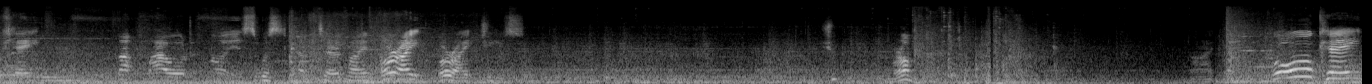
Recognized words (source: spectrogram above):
Okay. That loud noise was kind of terrifying. Alright, alright, jeez. Shoot. We're on. Alright. Okay!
